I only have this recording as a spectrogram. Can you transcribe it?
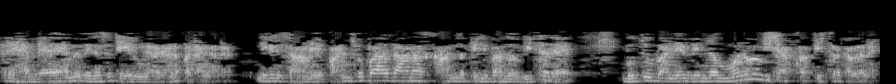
අර හැබෑම වෙනස තේරුම් ගන්න පටන් ගන්නේ. ඒක නිසා මේ පංච උපාදානස්කන්ධ පිළිබඳව විතර බුදුබණේ වෙන මොනම විශේෂයක් විස්තර කරලා නැහැ.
